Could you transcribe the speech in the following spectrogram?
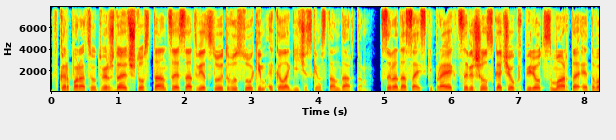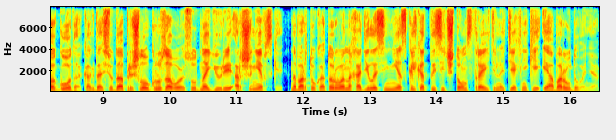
В корпорации утверждают, что станция соответствует высоким экологическим стандартам. Сыродосайский проект совершил скачок вперед с марта этого года, когда сюда пришло грузовое судно Юрий Аршиневский, на борту которого находилось несколько тысяч тонн строительной техники и оборудования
